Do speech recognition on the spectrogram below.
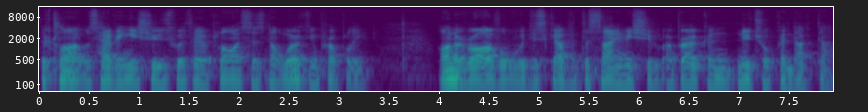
The client was having issues with her appliances not working properly. On arrival, we discovered the same issue a broken neutral conductor.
